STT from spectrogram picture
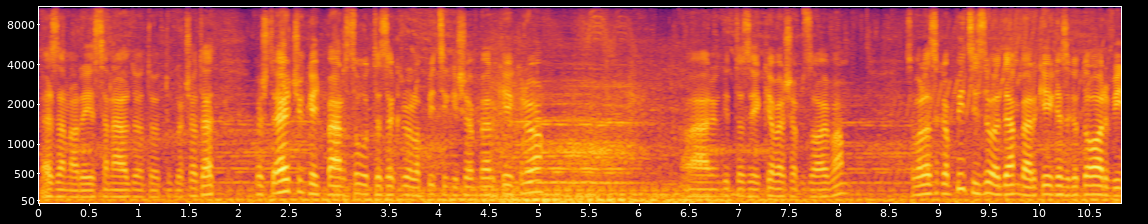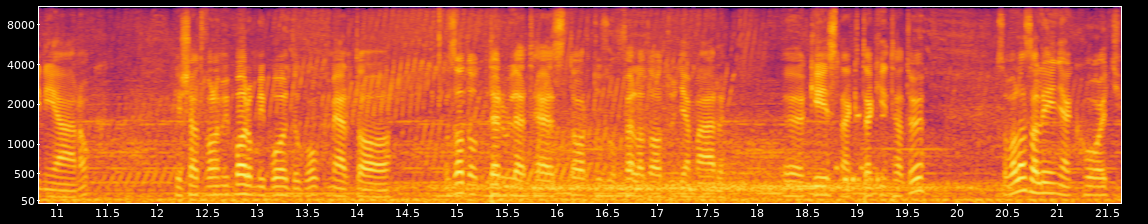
ezen a részen eldöntöttük a csatát. Most ejtsünk egy pár szót ezekről a pici kis emberkékről. Várjunk, itt azért kevesebb zaj van. Szóval ezek a pici zöld emberkék, ezek a darwiniánok. És hát valami baromi boldogok, mert a, az adott területhez tartozó feladat ugye már ö, késznek tekinthető. Szóval az a lényeg, hogy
